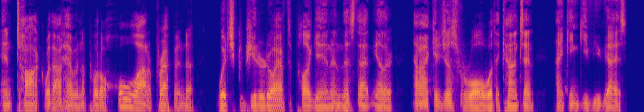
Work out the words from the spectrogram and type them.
and talk without having to put a whole lot of prep into which computer do I have to plug in and this, that, and the other. If I could just roll with the content, I can give you guys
